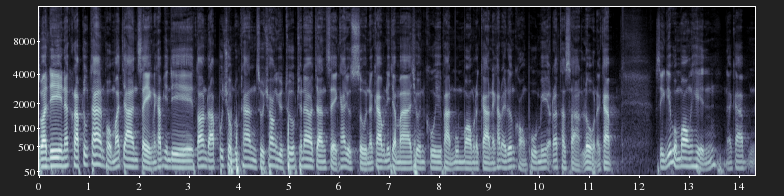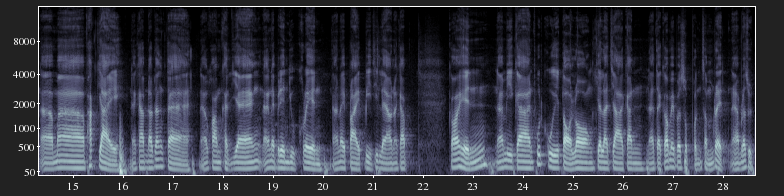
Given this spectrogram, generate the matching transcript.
สวัสดีนะครับทุกท่านผมอาจารย์เสกนะครับ ยินดีต้อนรับผู้ชมทุกท่านสู่ช่อง YouTube c h anel อาจารย์เสก 5.0 นะครับ วันนี้จะมาชวนคุยผ่านมุมมองบริการนะครับ ในเรื่องของภูมิรัฐศาสตร์โลกนะครับ สิ่งที่ผมมองเห็นนะครับมาพักใหญ่นะครับนับตั้งแต่นะความขัดแย้งนะในประเด็นยูเครนนะในปลายปีที่แล้วนะครับ ก็เห็นนะมีการพูดคุยต่อรองเจรจากันนะแต่ก็ไม่ประสบผลสำเร็จนะครับและสุด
